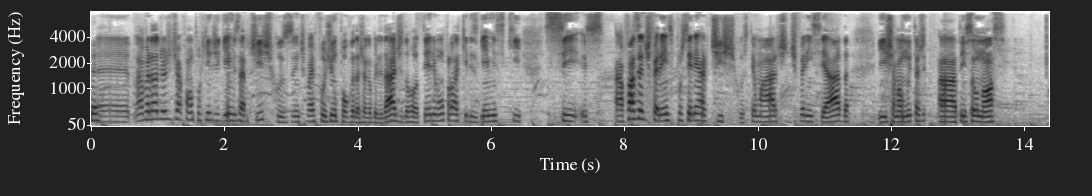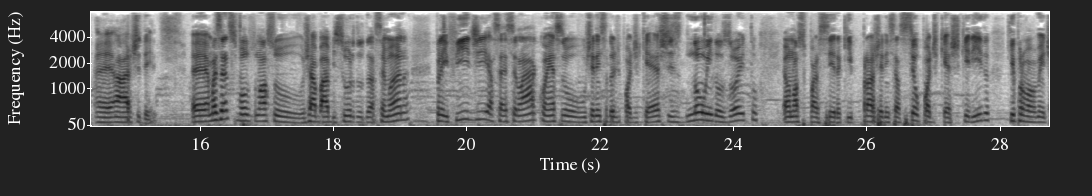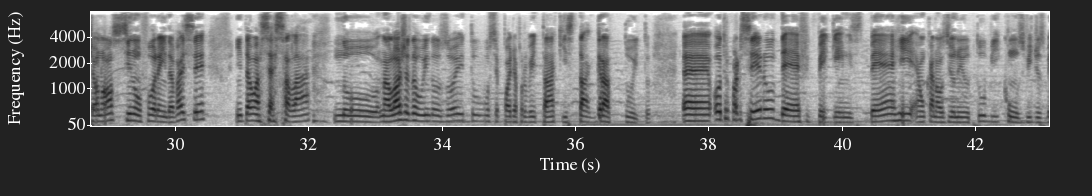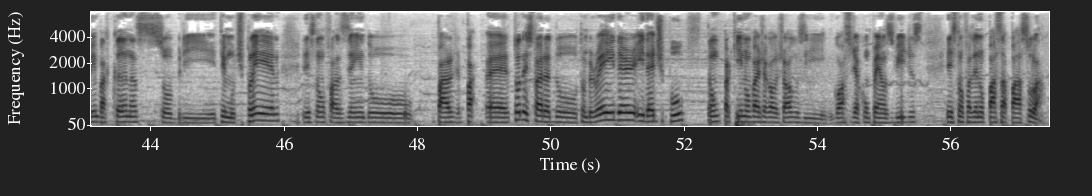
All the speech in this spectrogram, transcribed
É, na verdade, hoje a gente vai falar um pouquinho de games artísticos. A gente vai fugir um pouco da jogabilidade, do roteiro, e vamos falar daqueles games que se, se- ah, fazem a diferença por serem artísticos. Tem uma arte diferenciada e chama muita a atenção nossa é, a arte dele. É, mas antes, vamos pro nosso jabá absurdo da semana. Playfeed, acesse lá, conhece o gerenciador de podcasts no Windows 8. É o nosso parceiro aqui para gerenciar seu podcast querido, que provavelmente é o nosso. Se não for ainda, vai ser. Então acessa lá no, na loja do Windows 8, você pode aproveitar que está gratuito. É, outro parceiro, DFP Games BR, é um canalzinho no YouTube com uns vídeos bem bacanas sobre tem multiplayer. Eles estão fazendo par- pa- é, toda a história do Tomb Raider e Deadpool. Então, para quem não vai jogar os jogos e gosta de acompanhar os vídeos, eles estão fazendo passo a passo lá.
